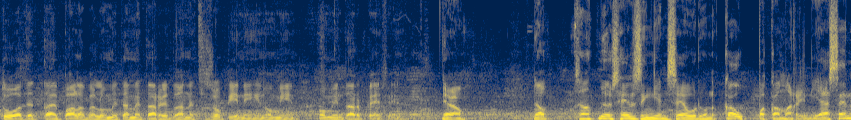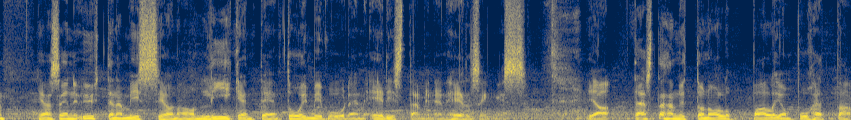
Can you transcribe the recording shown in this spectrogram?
tuote tai palvelu, mitä me tarjotaan, että se sopii niihin omiin, omiin tarpeisiin. Joo. No, sä oot myös Helsingin seudun kauppakamarin jäsen ja sen yhtenä missiona on liikenteen toimivuuden edistäminen Helsingissä. Ja tästähän nyt on ollut paljon puhetta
